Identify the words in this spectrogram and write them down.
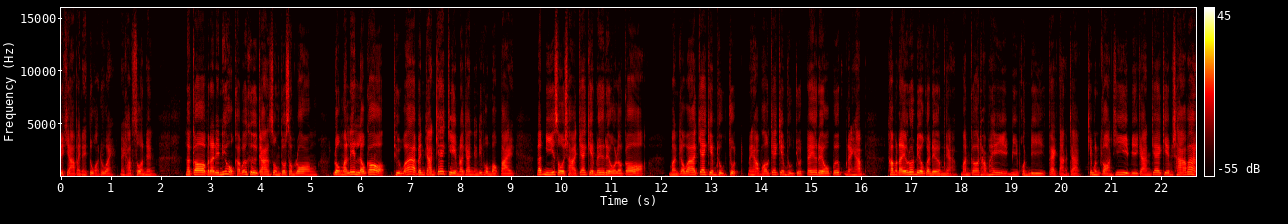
ดิคยาไปในตัวด้วยนะครับส่วนหนึ่ง แล้วก็ประเด็นที่ 6 ครับก็คือการส่งตัวสำรองลงมาเล่นแล้วก็ถือว่าเป็นการแก้เกมแล้วกันอย่างที่ผมบอกไปนัดนี้โซชาแก้เกมได้เร็ว แล้วก็เหมือนกับว่าแก้เกมถูกจุดนะครับพอแก้เกมถูกจุดได้เร็วปุ๊บนะครับทำอะไรรวดเร็วกว่าเดิมเนี่ยมันก็ทำให้มีผลดีแตกต่างจากเกมก่อนที่มีการแก้เกมช้าบ้าง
